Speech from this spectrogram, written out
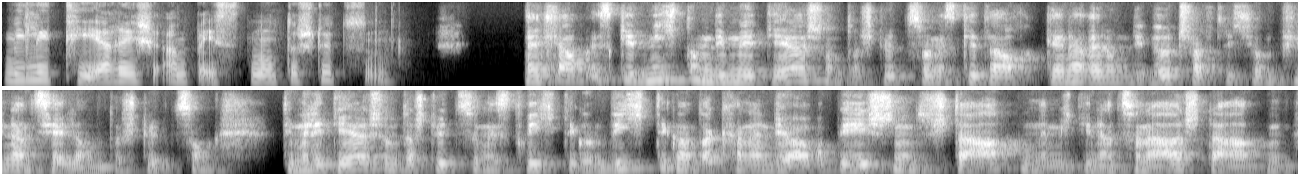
militärisch am besten unterstützen? Ich glaube, es geht nicht um die militärische Unterstützung, es geht auch generell um die wirtschaftliche und finanzielle Unterstützung. Die militärische Unterstützung ist richtig und wichtig und da können die europäischen Staaten, nämlich die Nationalstaaten,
